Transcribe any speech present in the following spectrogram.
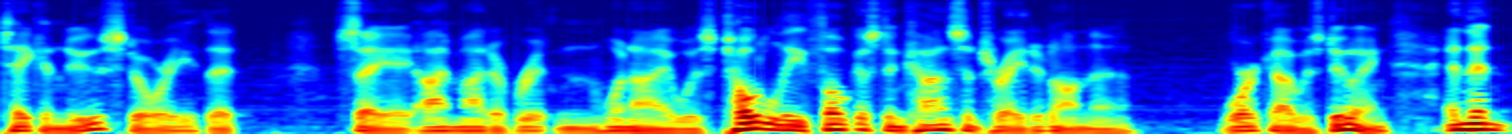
take a news story that, say, I might have written when I was totally focused and concentrated on the work I was doing, and then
